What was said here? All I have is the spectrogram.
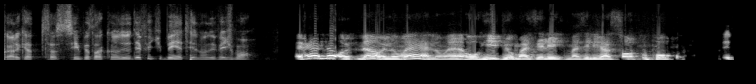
cara que tá sempre atacando, ele defende bem até, não defende mal. É, não, não, ele não é, não é horrível, mas ele, mas ele já sofre um pouco. Ele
